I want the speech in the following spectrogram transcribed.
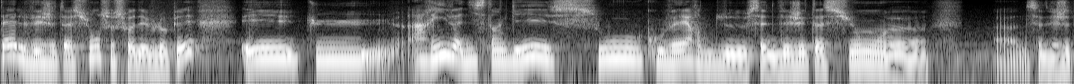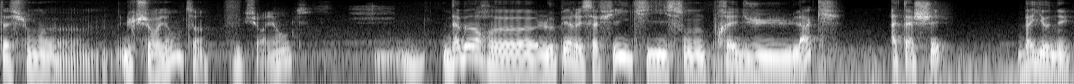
telle végétation se soit développée et tu arrives à distinguer sous couvert de cette végétation, euh, euh, cette végétation euh, luxuriante, Luxuriante. D'abord, le père et sa fille qui sont près du lac, attachés, bâillonnés.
